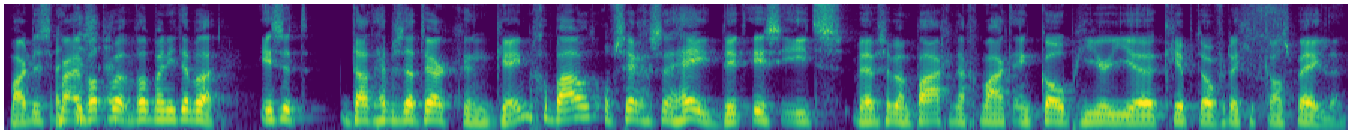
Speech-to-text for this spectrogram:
Maar, dus, Het maar is- wat, we- wat mij niet hebben, is het dat hebben ze daadwerkelijk een game gebouwd? Of zeggen ze, hey, dit is iets, we hebben, ze hebben een pagina gemaakt en koop hier je crypto voordat je het kan spelen?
